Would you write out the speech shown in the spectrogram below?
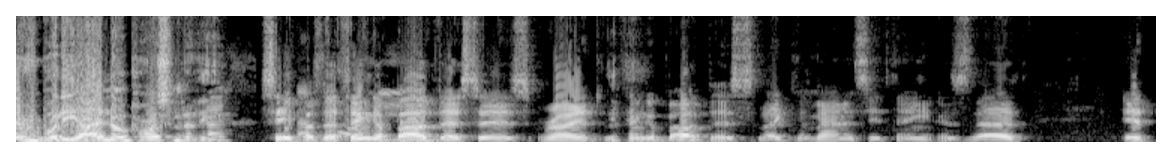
everybody i know personally That's- See, but the thing I mean. about this is right. The thing about this, like the vanity thing, is that it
